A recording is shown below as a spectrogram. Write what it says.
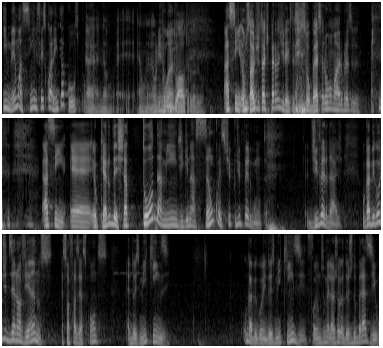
E mesmo assim ele fez 40 gols, pô. É, não, é, é um, é um nível No muito ano. alto do Gabigol. Assim, Ele eu, não sabe chutar de perna direita. Se soubesse, era o Romário brasileiro. assim é, eu quero deixar toda a minha indignação com esse tipo de pergunta. De verdade. O Gabigol de 19 anos, é só fazer as contas, é 2015. O Gabigol em 2015 foi um dos melhores jogadores do Brasil.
